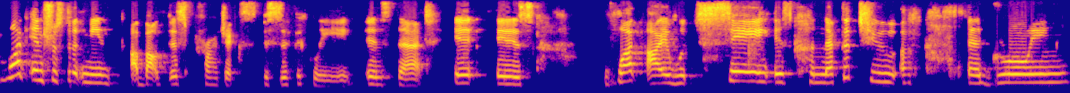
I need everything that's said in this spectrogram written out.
what interested me about this project specifically is that it is what I would say is connected to a, a growing,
